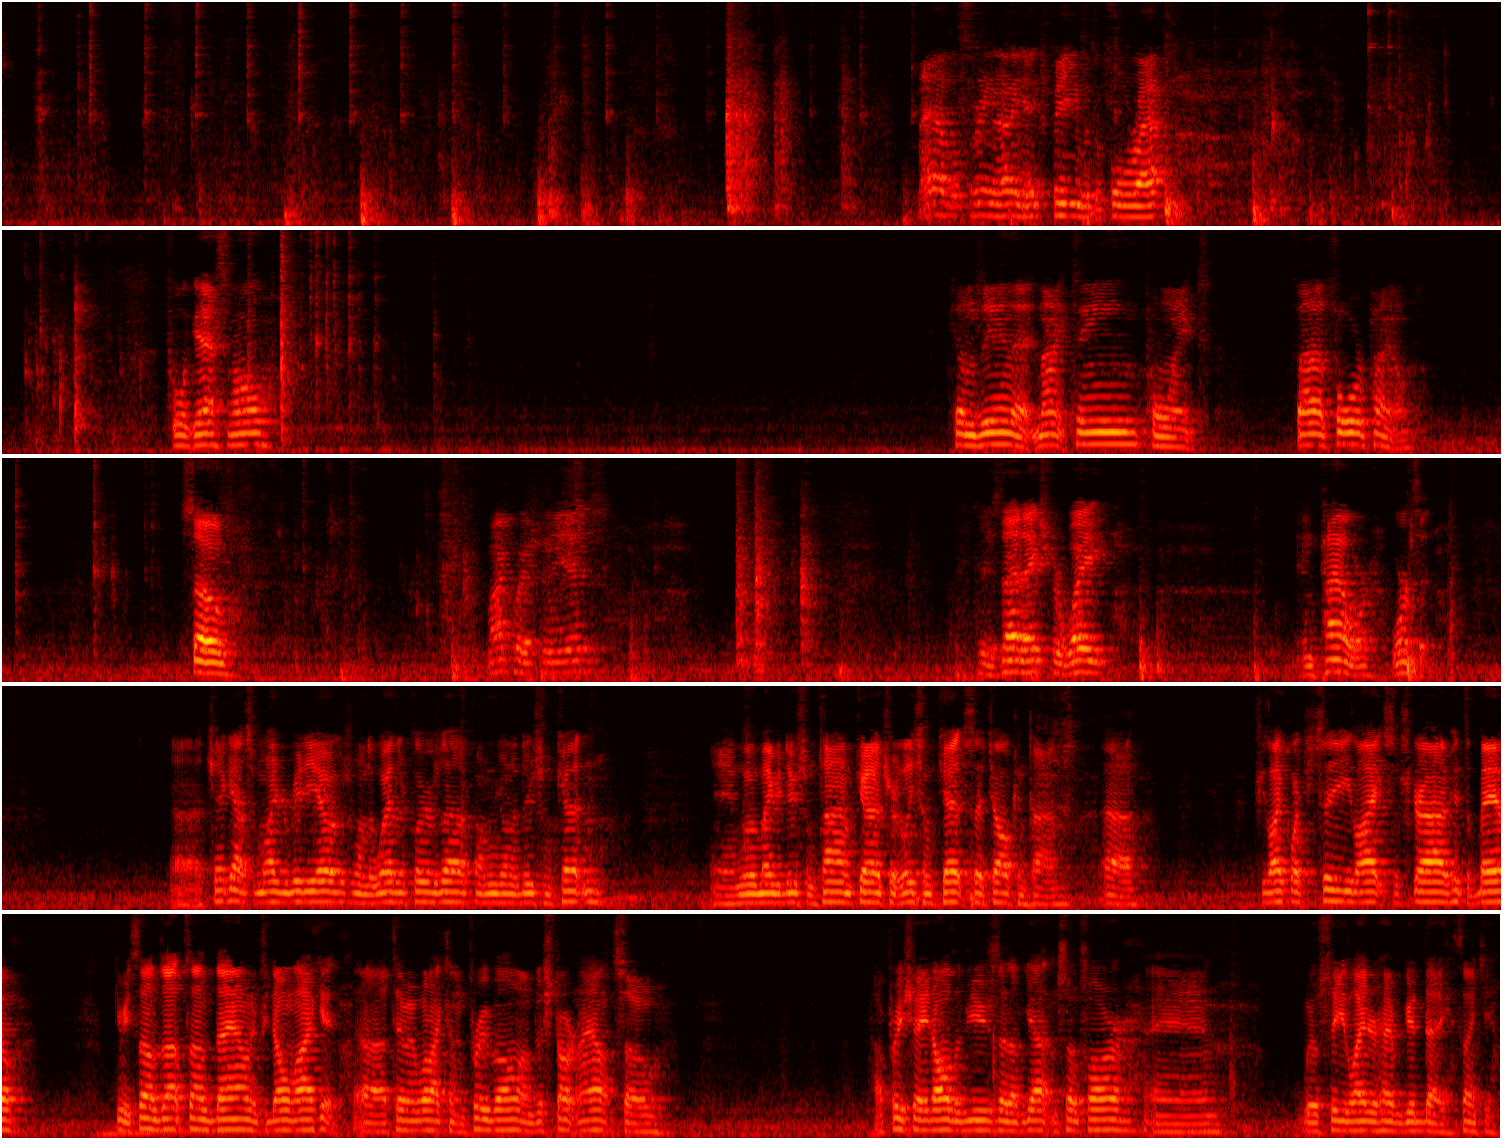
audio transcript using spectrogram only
Now the 390 XP with the full wrap. Full of gas and oil. Comes in at 19.54 pounds. So, my question is, is that extra weight and power worth it? Uh, check out some later videos when the weather clears up. I'm going to do some cutting and we'll maybe do some time cuts or at least some cuts that y'all can time. Uh, if you like what you see, like, subscribe, hit the bell. Give me thumbs up, thumbs down. If you don't like it, uh, tell me what I can improve on. I'm just starting out, so I appreciate all the views that I've gotten so far, and we'll see you later. Have a good day. Thank you.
